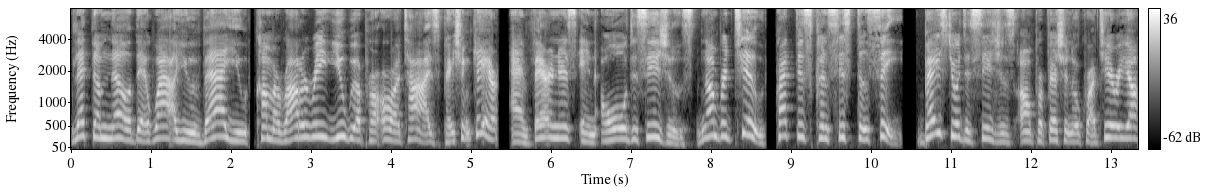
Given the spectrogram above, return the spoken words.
Let them know that while you value camaraderie, you will prioritize patient care and fairness in all decisions. Number two, practice consistency. Base your decisions on professional criteria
